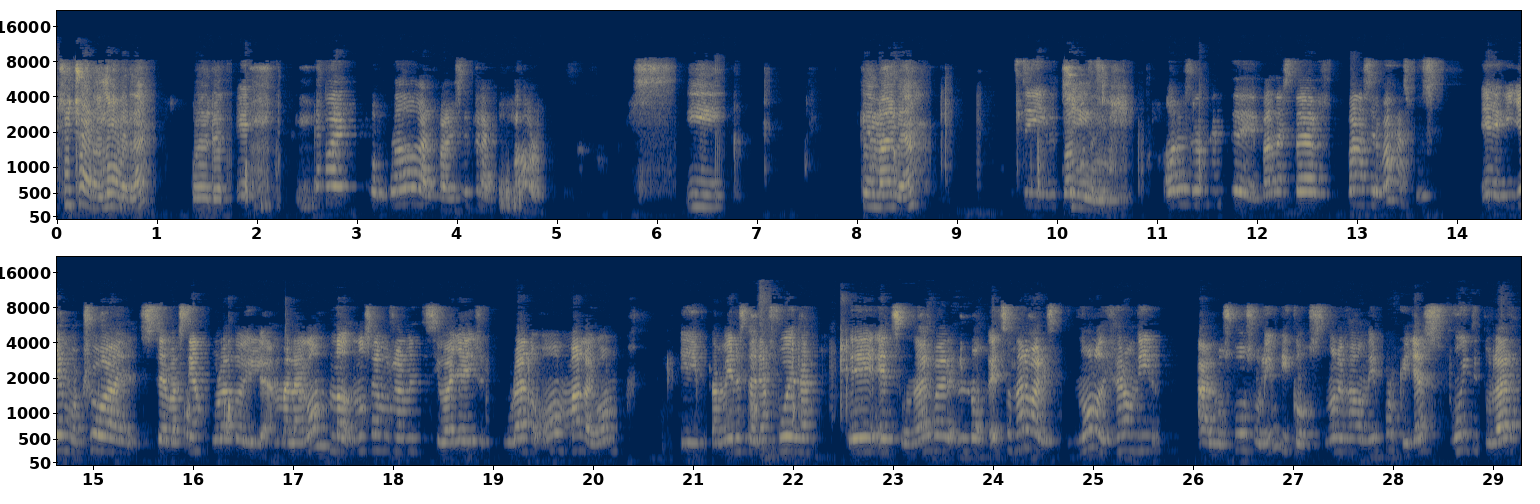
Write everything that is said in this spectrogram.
Chicharo, no, ¿verdad? Por el Este fue convocado al parecer de la Copa Oro. Y qué mal, ¿verdad? Sí, Sí. vamos, ahora realmente van a estar, van a ser bajas, pues eh, Guillermo Ochoa, Sebastián Jurado y la- Malagón, no, no sabemos realmente si vaya a ir Jurado o Malagón, y también estaría fuera eh, Edson Álvarez, no, Edson Álvarez no lo dejaron ir a los Juegos Olímpicos, no lo dejaron ir porque ya es muy titular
